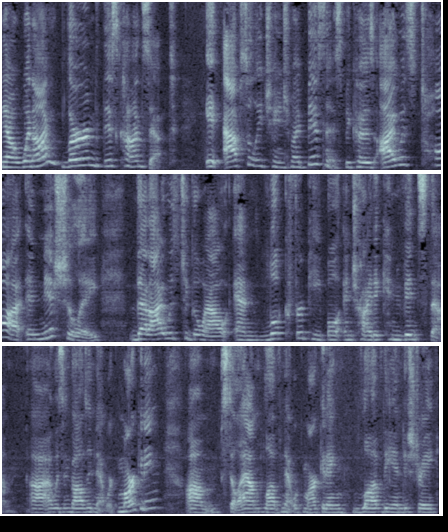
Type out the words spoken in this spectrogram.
Now, when I learned this concept, it absolutely changed my business because I was taught initially that I was to go out and look for people and try to convince them. Uh, I was involved in network marketing, um, still am, love network marketing, love the industry,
